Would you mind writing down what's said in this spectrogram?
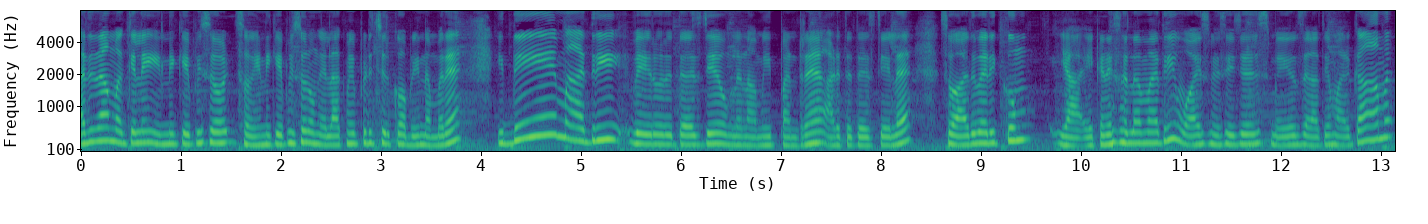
அதுதான் மக்களே இன்றைக்கி எபிசோட் ஸோ இன்றைக்கி எபிசோட் உங்கள் எல்லாருக்குமே பிடிச்சிருக்கும் அப்படின்னு நம்புகிறேன் இதே மாதிரி வேறொரு தேர்ஸ்டே உங்களை நான் மீட் பண்ணுறேன் அடுத்த தேர்ஸ்டேயில் ஸோ அது வரைக்கும் யா ஏற்கனவே சொன்ன மாதிரி வாய்ஸ் மெசேஜஸ் மெயில்ஸ் எல்லாத்தையும் மறக்காமல்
